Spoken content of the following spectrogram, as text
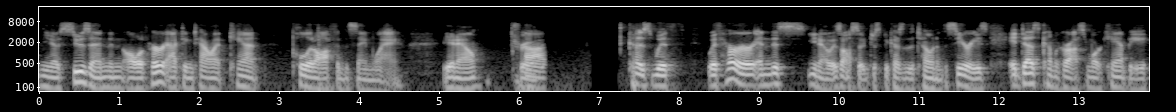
you know Susan and all of her acting talent can't pull it off in the same way, you know. True. Because with with her, and this you know is also just because of the tone of the series, it does come across more campy.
